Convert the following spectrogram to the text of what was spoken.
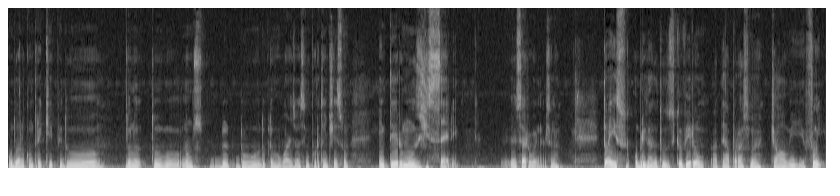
o duelo contra a equipe do do, do, não, do, do, do Cleveland Guardians vai ser importantíssimo em termos de série. Eh, série winners, né? Então é isso. Obrigado a todos que ouviram. Até a próxima. Tchau e fui.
